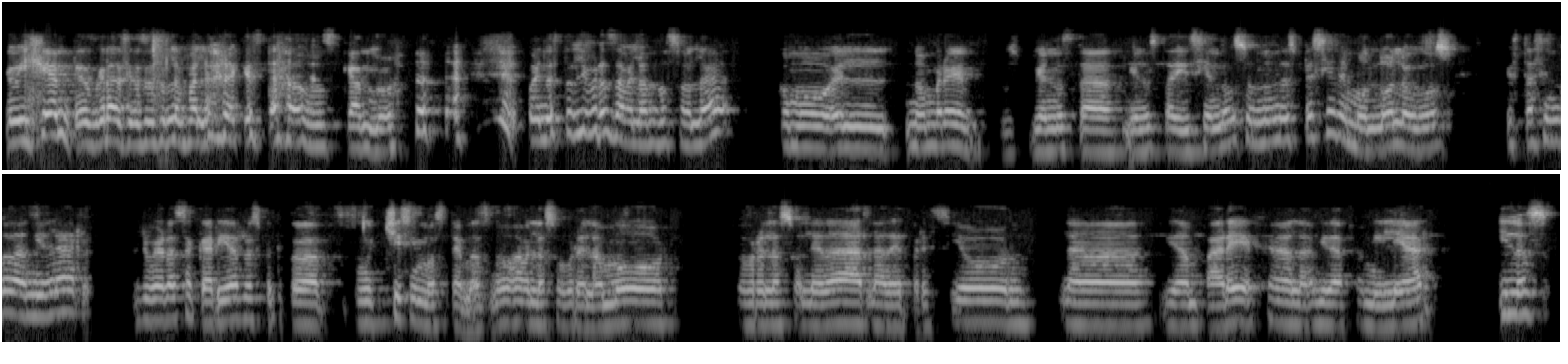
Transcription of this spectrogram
Vigentes, gracias, esa es la palabra que estaba buscando. bueno, estos libros de Hablando Sola, como el nombre pues, bien, lo está, bien lo está diciendo, son una especie de monólogos que está haciendo Daniela Rivera Zacarías respecto a muchísimos temas, ¿no? Habla sobre el amor, sobre la soledad, la depresión, la vida en pareja, la vida familiar. y los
